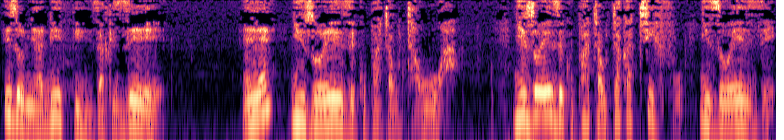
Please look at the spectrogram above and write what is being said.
Hizo ni hadithi za kizee. Eh? jizoeze kupata utaua. Jizoeze kupata utakatifu. Jizoeze.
